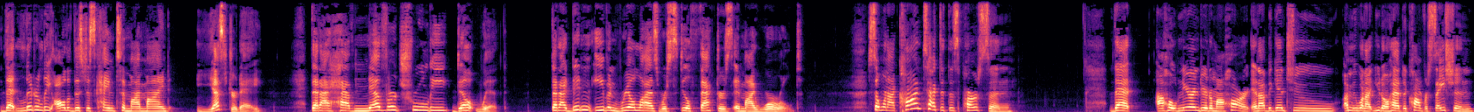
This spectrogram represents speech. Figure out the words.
that literally all of this just came to my mind yesterday that I have never truly dealt with, that I didn't even realize were still factors in my world. So when I contacted this person that I hold near and dear to my heart, and I began to, I mean, when I, you know, had the conversation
